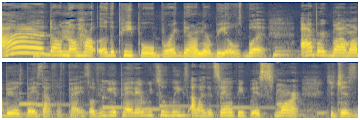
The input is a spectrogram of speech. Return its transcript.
I don't know how other people break down their bills, but I break down my bills based off of pay. So if you get paid every two weeks, I like to tell people it's smart to just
